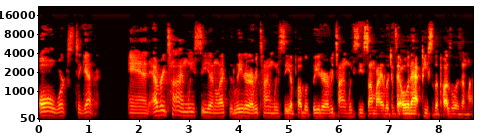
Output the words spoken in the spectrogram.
all works together. And every time we see an elected leader, every time we see a public leader, every time we see somebody look and say, oh, that piece of the puzzle isn't my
